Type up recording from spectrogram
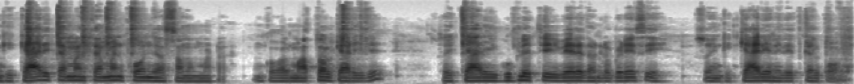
ఇంక క్యారీ తెమ్మని తెమ్మని ఫోన్ చేస్తాను అనమాట ఇంకో వాళ్ళ మా అత్త వాళ్ళ క్యారీ ఇది. సో ఈ క్యారీ గుడ్లు ఎత్తి వేరే దాంట్లో పెడేసి సో ఇంక క్యారీ అనేది ఎత్తుకెళ్ళిపోవాలి.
